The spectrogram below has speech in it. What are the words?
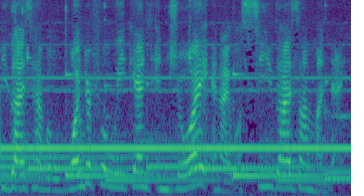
You guys have a wonderful weekend. Enjoy, and I will see you guys on Monday.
